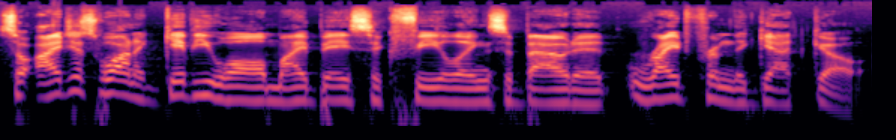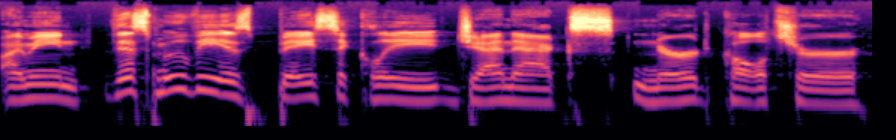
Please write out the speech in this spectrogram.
So I just want to give you all my basic feelings about it right from the get-go. I mean, this movie is basically Gen X nerd culture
